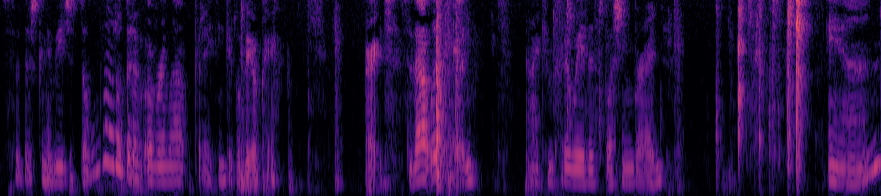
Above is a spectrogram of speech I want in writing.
So there's going to be just a little bit of overlap, but I think it'll be okay. All right, so that looks good. Now I can put away this Blushing Bride. And,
